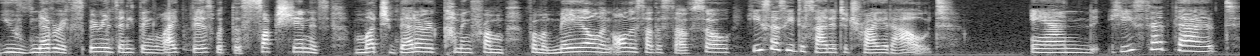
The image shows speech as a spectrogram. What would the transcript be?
you've never experienced anything like this with the suction. It's much better coming from, from a male and all this other stuff. So he says he decided to try it out. And he said that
